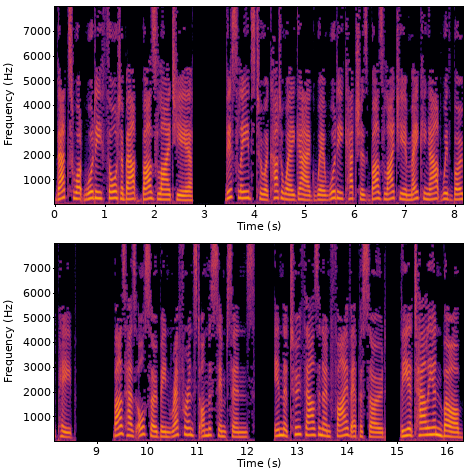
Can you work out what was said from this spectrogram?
That's what Woody thought about Buzz Lightyear. This leads to a cutaway gag where Woody catches Buzz Lightyear making out with Bo Peep. Buzz has also been referenced on The Simpsons. In the 2005 episode, The Italian Bob,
